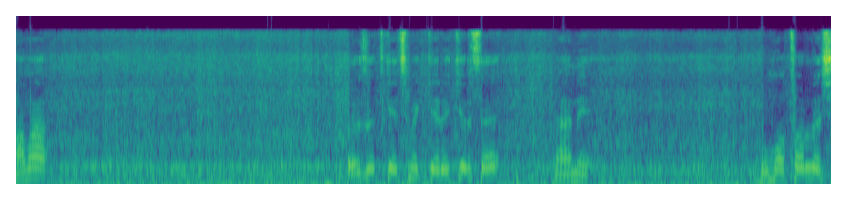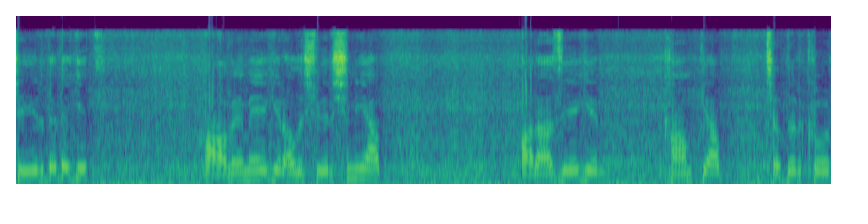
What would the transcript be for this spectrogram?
Ama özet geçmek gerekirse yani bu motorla şehirde de git. AVM'ye gir, alışverişini yap. Araziye gir, kamp yap, çadır kur.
